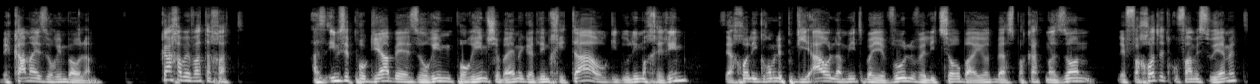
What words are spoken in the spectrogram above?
בכמה אזורים בעולם. ככה בבת אחת. אז אם זה פוגע באזורים פוריים שבהם מגדלים חיטה או גידולים אחרים, זה יכול לגרום לפגיעה עולמית ביבול וליצור בעיות באספקת מזון, לפחות לתקופה מסוימת,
